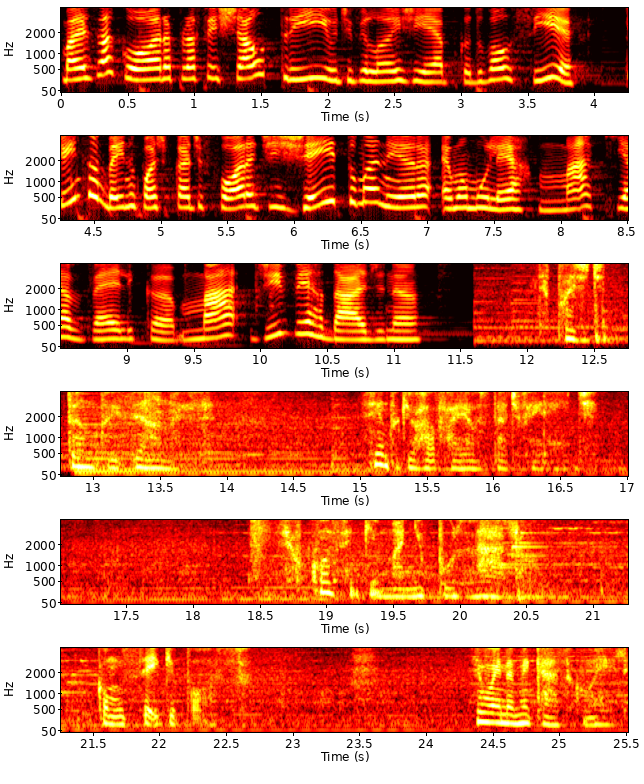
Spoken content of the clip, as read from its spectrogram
Mas agora, para fechar o trio de vilãs de época do Valsir, quem também não pode ficar de fora de jeito maneira é uma mulher maquiavélica, má de verdade, né? Depois de tantos anos, sinto que o Rafael está diferente. Se eu conseguir manipulá-lo, como sei que posso, eu ainda me caso com ele.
